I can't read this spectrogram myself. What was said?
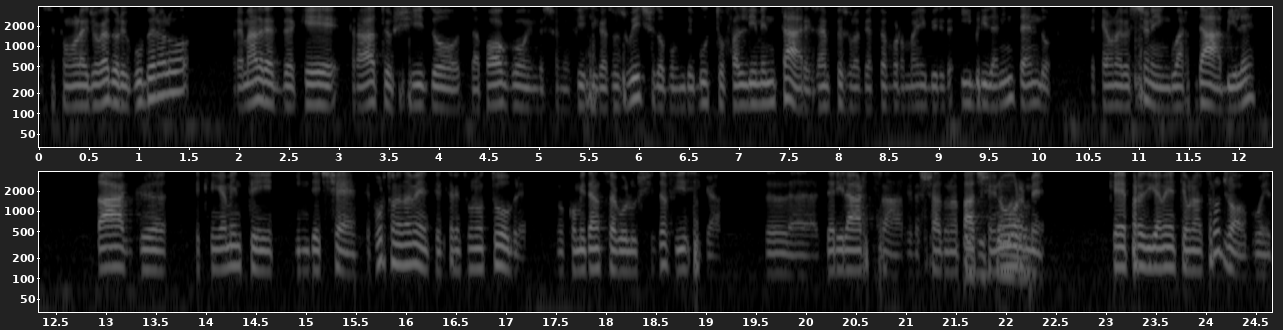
se tu non l'hai giocato recuperalo. Remadred che tra l'altro è uscito da poco in versione fisica su Switch dopo un debutto fallimentare sempre sulla piattaforma ibrida, ibrida Nintendo perché è una versione inguardabile, bug tecnicamente indecente. Fortunatamente il 31 ottobre, in concomitanza con l'uscita fisica, Daryl Larsa ha rilasciato una patch enorme che è praticamente un altro gioco, è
